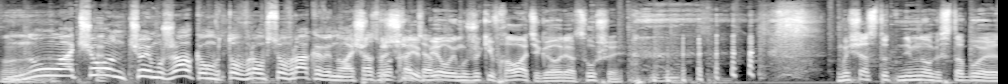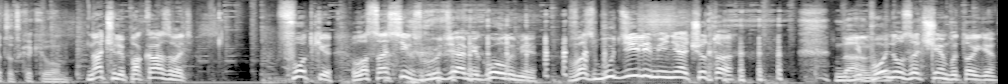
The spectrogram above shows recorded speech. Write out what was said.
Ну, а чё он, чё ему жалко, он то в, все в раковину, а сейчас вот Пришли хотя бы... белые мужики в халате, говорят, слушай, мы сейчас тут немного с тобой, этот, как его, Начали показывать фотки лососих с грудями голыми. Возбудили меня что-то. да, Не понял, зачем в итоге.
